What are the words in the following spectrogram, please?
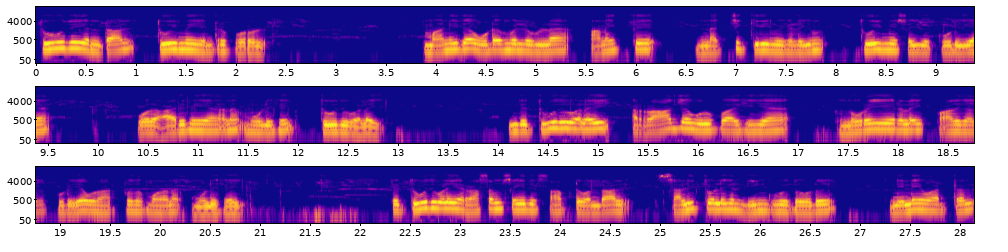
தூது என்றால் தூய்மை என்று பொருள். மனித உடம்பில் உள்ள அனைத்து நச்சு கிருமிகளையும் தூய்மை செய்யக்கூடிய ஒரு அருமையான மூலிகை தூதுவளை. இந்த தூதுவளை ராஜ உறுப்பாகிய நுரையீரலை பாதுகாக்கக்கூடிய ஒரு அற்புதமான மூலிகை. இந்த தூதுவளையை ரசம் செய்து சாப்பிட்டு வந்தால் சளி தொல்லைகள் நீங்குவதோடு நினைவாற்றல்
